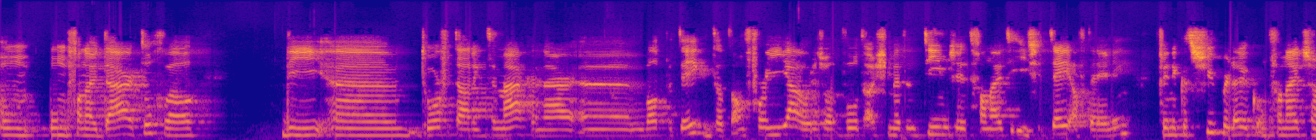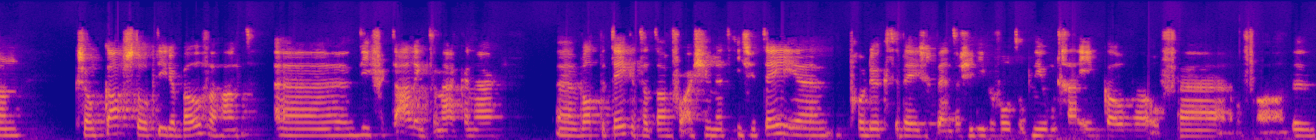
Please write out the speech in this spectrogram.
om, om vanuit daar toch wel die doorvertaling te maken naar wat betekent dat dan voor jou. Dus wat, bijvoorbeeld als je met een team zit vanuit de ICT-afdeling vind ik het super leuk om vanuit zo'n zo'n kapstok die erboven hangt, uh, die vertaling te maken naar uh, wat betekent dat dan voor als je met ICT-producten uh, bezig bent. Als je die bijvoorbeeld opnieuw moet gaan inkopen of, of de,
